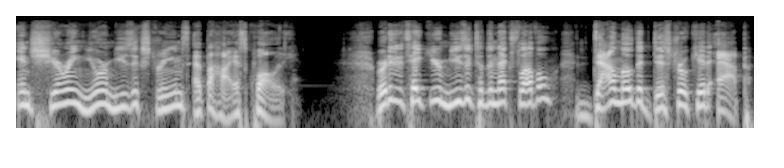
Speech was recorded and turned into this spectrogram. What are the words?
ensuring your music streams at the highest quality. Ready to take your music to the next level? Download the DistroKid app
